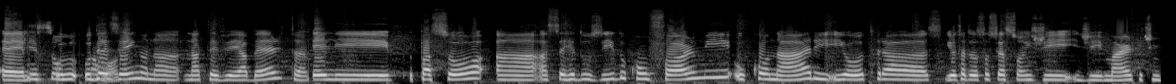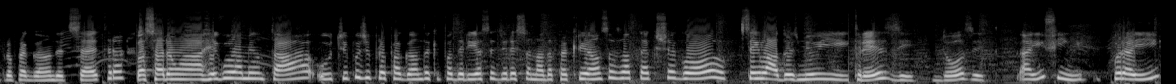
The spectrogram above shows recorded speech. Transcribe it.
é, Isso o, o desenho na, na TV aberta, ele passou a, a ser reduzido conforme o Conar e, outras, e outras associações de, de marketing, propaganda, etc., passaram a regulamentar o tipo de propaganda que poderia ser direcionada para crianças até que chegou, sei lá, 2013, 12, aí, enfim, por aí.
